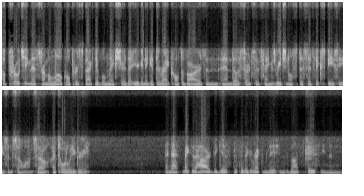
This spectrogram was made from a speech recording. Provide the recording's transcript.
approaching this from a local perspective will make sure that you're going to get the right cultivars and, and those sorts of things, regional specific species and so on. So I totally agree. And that makes it hard to give specific recommendations about spacing and,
